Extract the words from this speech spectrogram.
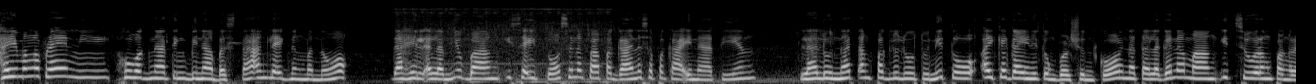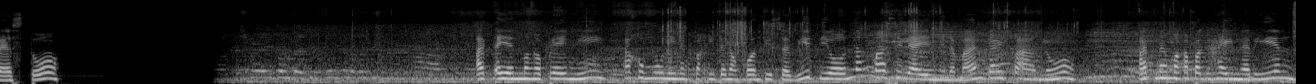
Hay mga preni, huwag nating binabasta ang leeg ng manok. Dahil alam nyo bang isa ito sa nagpapagana sa pagkain natin? Lalo na't ang pagluluto nito ay kagaya nitong version ko na talaga namang itsurang pangresto. At ayan mga preni, ako muna'y nagpakita ng konti sa video nang masilayan nyo naman kahit paano. At nang makapag-hi na rin.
